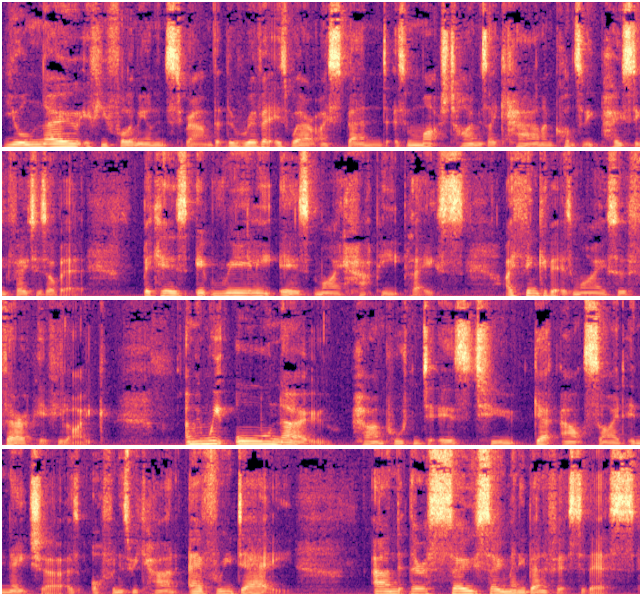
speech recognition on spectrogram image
You'll know if you follow me on Instagram that the river is where I spend as much time as I can. I'm constantly posting photos of it because it really is my happy place. I think of it as my sort of therapy, if you like. I mean, we all know how important it is to get outside in nature as often as we can every day. And there are so, so many benefits to this.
